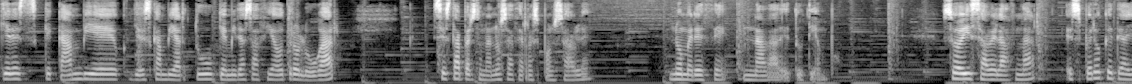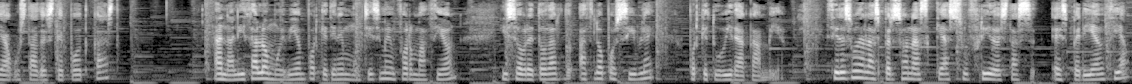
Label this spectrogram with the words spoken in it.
quieres que cambie, que quieres cambiar tú, que miras hacia otro lugar, si esta persona no se hace responsable, no merece nada de tu tiempo. Soy Isabel Aznar, espero que te haya gustado este podcast. Analízalo muy bien porque tiene muchísima información y sobre todo haz lo posible porque tu vida cambie. Si eres una de las personas que has sufrido esta experiencia,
